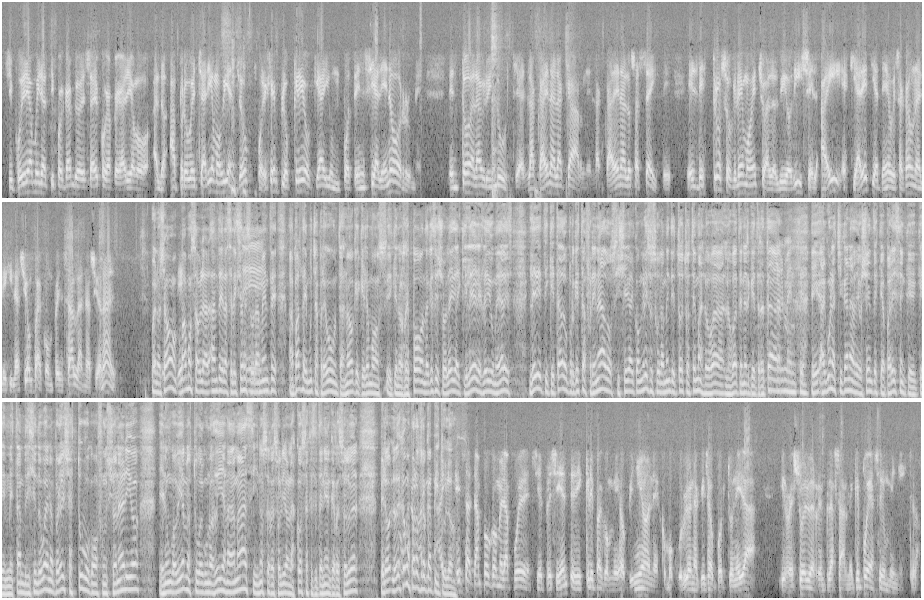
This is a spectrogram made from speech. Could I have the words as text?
si pudiéramos ir al tipo de cambio de esa época, pegaríamos, aprovecharíamos bien. Yo, por ejemplo, creo que hay un potencial enorme en toda la agroindustria, en la cadena de la carne, en la cadena de los aceites, el destrozo que le hemos hecho al biodiesel. Ahí Schiaretti ha tenido que sacar una legislación para compensar la nacional. Bueno, ya vamos, a hablar antes de las elecciones seguramente, aparte hay muchas preguntas, ¿no? Que queremos eh, que nos responda, qué sé yo, ley de alquileres, ley de humedales, ley de etiquetado, porque está frenado, si llega al Congreso seguramente todos estos temas los va, los va a tener que tratar. Totalmente. Eh, algunas chicanas de oyentes que aparecen que, me están diciendo, bueno, pero él ya estuvo como funcionario en un gobierno, estuvo algunos días nada más y no se resolvieron las cosas que se tenían que resolver, pero lo dejamos para otro capítulo. Esa tampoco me la puede, si el presidente discrepa con mis opiniones, como ocurrió en aquella oportunidad y resuelve reemplazarme, ¿qué puede hacer un ministro?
